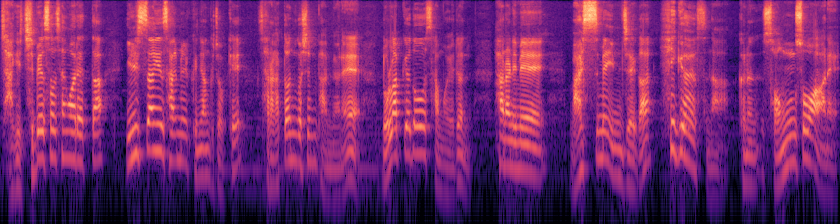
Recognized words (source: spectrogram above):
자기 집에서 생활했다. 일상의 삶을 그냥 그저께 살아갔던 것인 반면에 놀랍게도 사무엘은 하나님의 말씀의 임재가 희귀하였으나 그는 성소 안에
